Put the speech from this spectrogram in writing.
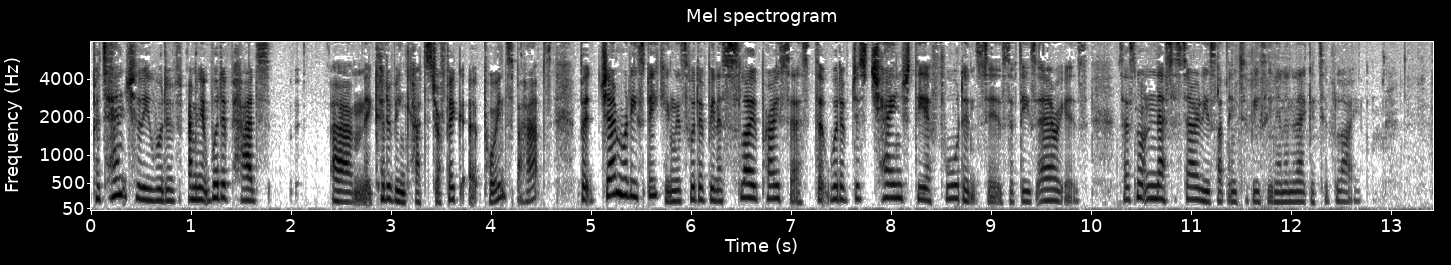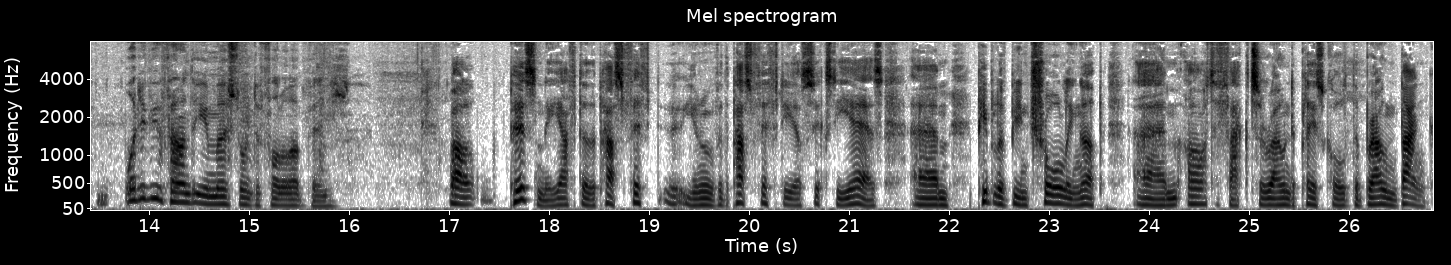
potentially would have, I mean, it would have had, um, it could have been catastrophic at points, perhaps, but generally speaking, this would have been a slow process that would have just changed the affordances of these areas. So it's not necessarily something to be seen in a negative light. What have you found that you most want to follow up, Vince? Well, personally, after the past 50, you know, over the past 50 or 60 years, um, people have been trawling up um, artifacts around a place called the Brown Bank,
